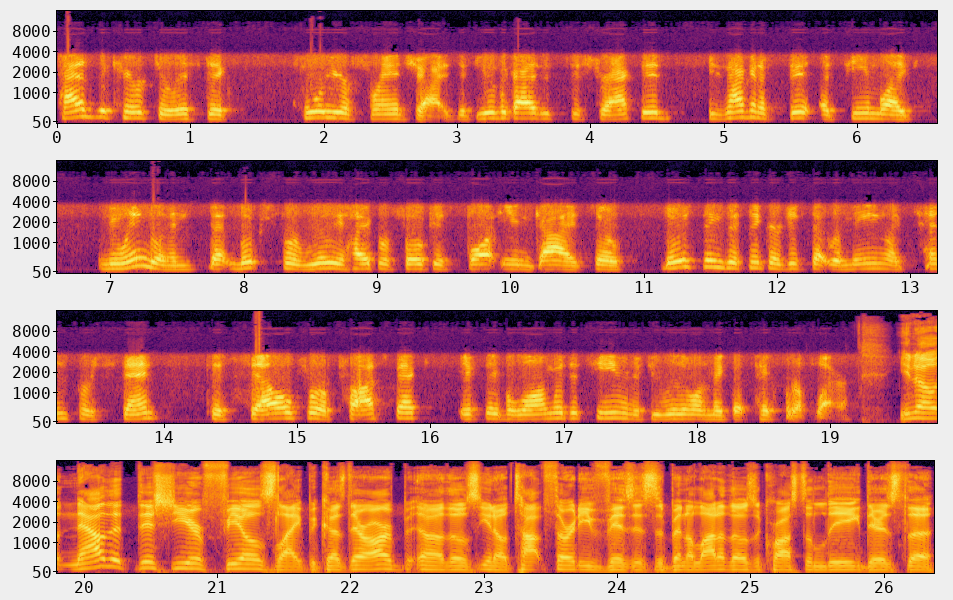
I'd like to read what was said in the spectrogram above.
has the characteristics for your franchise. If you have a guy that's distracted, he's not going to fit a team like New England that looks for really hyper focused, bought in guys. So those things I think are just that remaining like 10% to sell for a prospect if they belong with the team and if you really want to make that pick for a player. You know, now that this year feels like because there are uh, those you know top thirty visits, there's been a lot of those across the league. There's the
